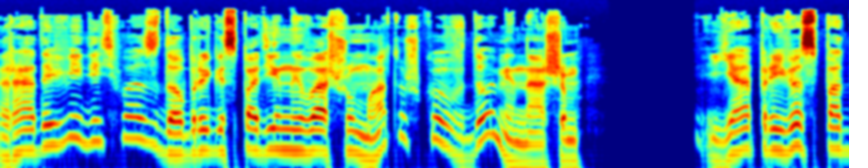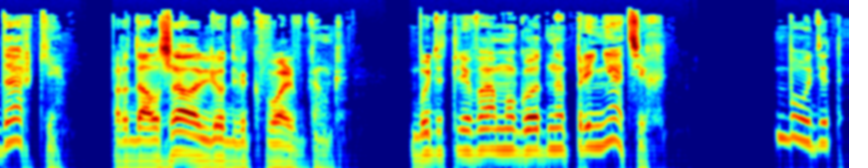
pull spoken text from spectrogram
«Рада видеть вас, добрый господин, и вашу матушку в доме нашем. Я привез подарки», — продолжал Людвиг Вольфганг. «Будет ли вам угодно принять их?» «Будет»,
